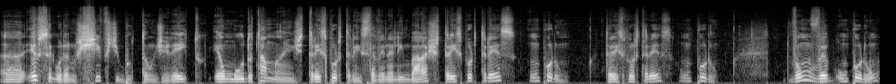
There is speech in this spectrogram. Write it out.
Uh, eu segurando Shift botão direito, eu mudo o tamanho de 3x3. Está vendo ali embaixo? 3x3, 1 por 1. 3x3, 1 por 1. Vamos ver 1 por 1.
